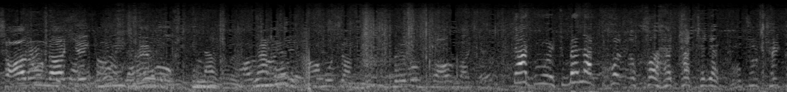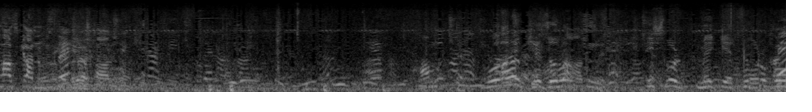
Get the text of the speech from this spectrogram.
Շարունակեք նույն ձևով։ Համոջան, նույն ձևով շարունակեք։ Так вот, մենակ հաթաթրեք։ Ոնց որ չեք հասկանում, ստեղ ինչ արվում։ Որը քեզով ասել։ Ինչ որ մեկ է ֆորտալ։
